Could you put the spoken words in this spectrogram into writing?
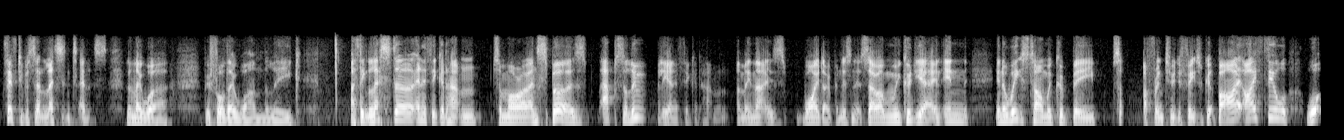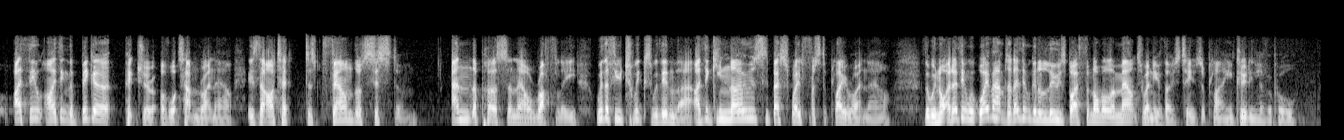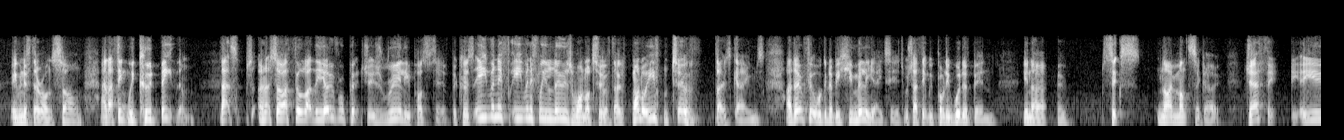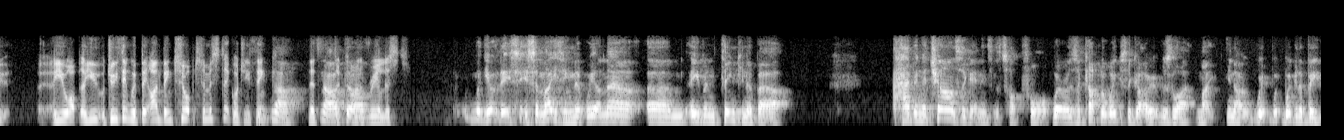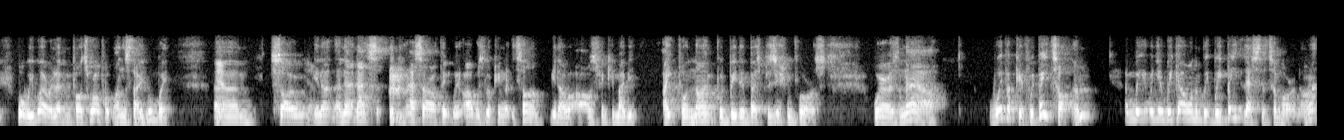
fifty percent less intense than they were before they won the league. I think Leicester, anything could happen tomorrow, and Spurs, absolutely anything could happen. I mean, that is wide open, isn't it? So mean, we could, yeah, in in, in a week's time, we could be suffering two defeats. But I, I feel what I feel. I think the bigger picture of what's happened right now is that Arteta's found the system and the personnel roughly, with a few tweaks within that. I think he knows the best way for us to play right now. That we're not. I don't think whatever happens. I don't think we're going to lose by a phenomenal amount to any of those teams we're playing, including Liverpool, even if they're on song. And I think we could beat them. That's so I feel like the overall picture is really positive because even if even if we lose one or two of those, one or even two of those games, I don't feel we're going to be humiliated, which I think we probably would have been, you know, six nine months ago. Jeff, are you are you are you do you think we're being I'm being too optimistic, or do you think No, that's no, the kind of realist? Well, it's, it's amazing that we are now um, even thinking about having a chance of getting into the top four. Whereas a couple of weeks ago, it was like, mate, you know, we, we're going to be, well, we were 11 for 12 at one stage, weren't we? Yeah. Um, so, Yeah. you know, and that, that's, that's how I think we, I was looking at the time. You know, I was thinking maybe eighth or ninth would be the best position for us. Whereas now, if we beat Tottenham and we, you know, we go on and we, we beat Leicester tomorrow night,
